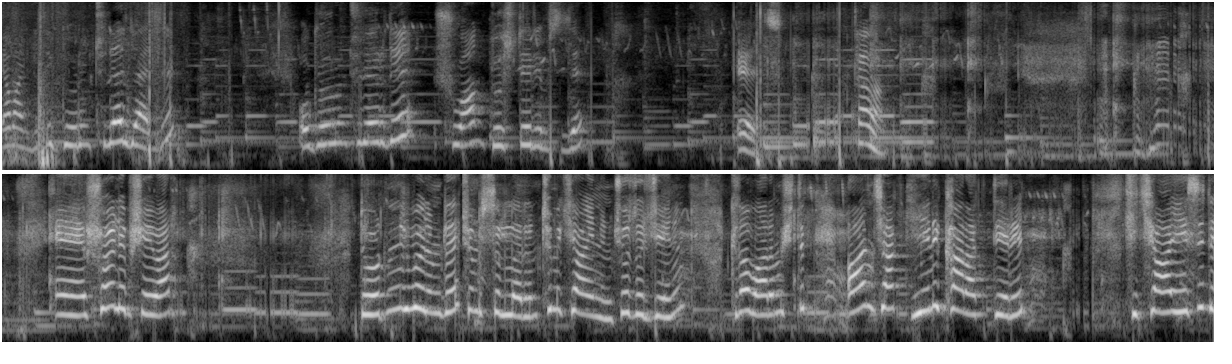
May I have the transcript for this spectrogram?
yaman gidip görüntüler geldi. O görüntüleri de şu an göstereyim size. Evet. Tamam. Ee, şöyle bir şey var. Dördüncü bölümde tüm sırların, tüm hikayenin çözüleceğinin kına varmıştık. Ancak yeni karakterin hikayesi de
